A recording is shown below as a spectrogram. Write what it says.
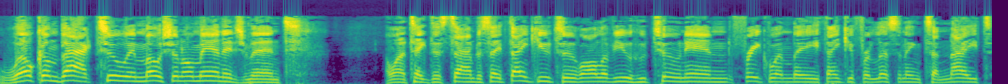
Welcome back to emotional management. I want to take this time to say thank you to all of you who tune in frequently. Thank you for listening tonight.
